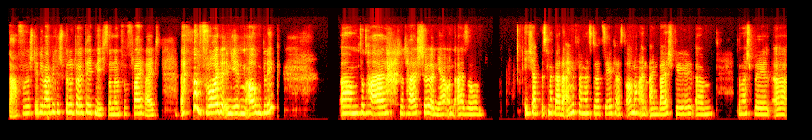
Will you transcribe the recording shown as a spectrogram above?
Dafür steht die weibliche Spiritualität nicht, sondern für Freiheit und Freude in jedem Augenblick. Ähm, total, total schön, ja. Und also ich habe, ist mir gerade eingefallen, als du erzählt hast, auch noch ein, ein Beispiel. Ähm, zum Beispiel äh,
